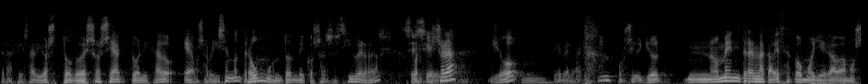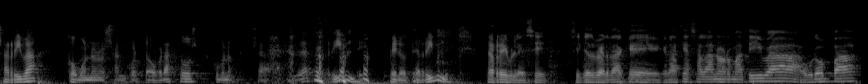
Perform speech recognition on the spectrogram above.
gracias a Dios todo eso se ha actualizado. Eh, os habréis encontrado un montón de cosas así, ¿verdad? Sí, porque sí. eso era, yo, de verdad que es imposible. Yo no me entra en la cabeza cómo llegábamos arriba, cómo no nos han cortado brazos, cómo no. O sea, era terrible, pero terrible. Terrible, sí. Sí que es verdad que gracias a la normativa, a Europa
